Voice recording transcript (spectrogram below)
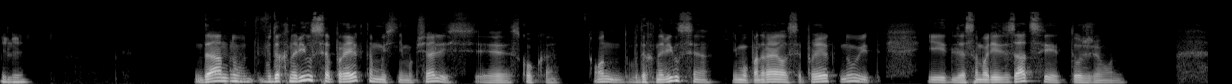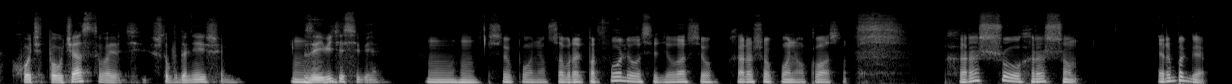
или... Да, ну вдохновился проектом, мы с ним общались, э, сколько. Он вдохновился, ему понравился проект, ну и, и для самореализации тоже он хочет поучаствовать, чтобы в дальнейшем заявить о себе. Все понял. Собрать портфолио, все дела, все. Хорошо понял, классно. Хорошо, хорошо. РБГ.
